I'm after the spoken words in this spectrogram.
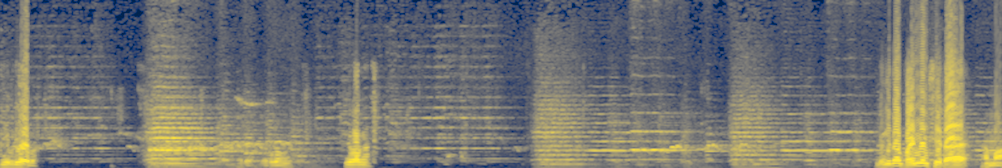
நீ இப்படி வாங்க இங்க வாங்க. இங்க வாங்க. நீங்க தான் ஃபைனான்சியரா ஆமா.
